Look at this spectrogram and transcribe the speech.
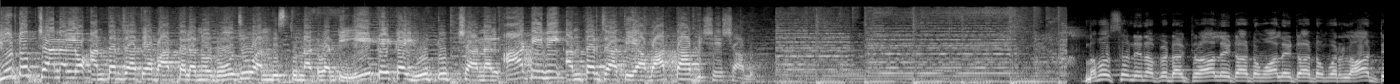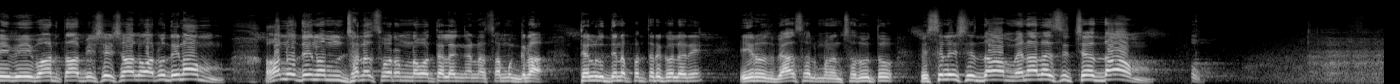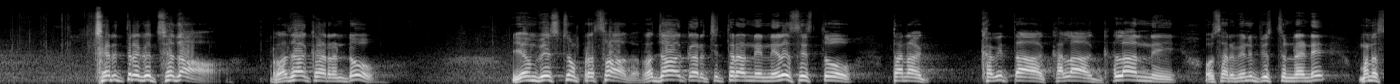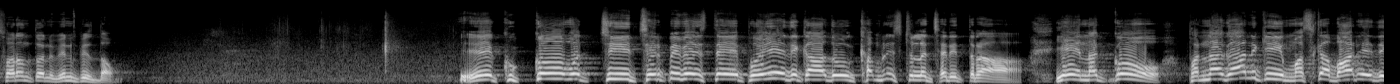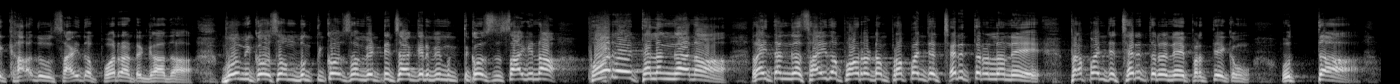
YouTube ఛానల్లో అంతర్జాతీయ వార్తలను రోజు అందిస్తున్నటువంటి ఏకైక యూట్యూబ్ ఛానల్ ఆర్టీవీ అంతర్జాతీయ వార్తా విశేషాలు. నమస్తే నేను నా పేరు డాక్టర్ ఆలేటాటం ఆలేటాటం వరల ఆర్టీవీ వార్తా విశేషాలు. అనుదినం అనుదినం జనస్వరం నవ తెలంగాణ సమగ్ర తెలుగు దినపత్రికలని ఈరోజు వ్యాసాలు మనం చదువుతూ విశ్లేషిద్దాం ఎనాలసిస్ చేద్దాం. చరిత్రకు చెద. రజాకార్ అంటూ ఎం విష్ణు ప్రసాద్ రజాకర్ చిత్రాన్ని నిరసిస్తూ తన కవిత కళ గలాన్ని ఒకసారి వినిపిస్తుండండి. మన స్వరంతో వినిపిద్దాం. ఏ కుక్కో వచ్చి చెరిపివేస్తే పోయేది కాదు కమ్యూనిస్టుల చరిత్ర. ఏ నక్కో పన్నాగానికి మసక బారేది కాదు సాయుధ పోరాటం కాదా. భూమి కోసం భుక్తి కోసం వెట్టి చాకరి విముక్తి కోసం సాగిన పోరే తెలంగాణ. రైతాంగ సాయుధ పోరాటం ప్రపంచ చరిత్రలోనే ప్రపంచ చరిత్రనే ప్రత్యేకం. ఉత్త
